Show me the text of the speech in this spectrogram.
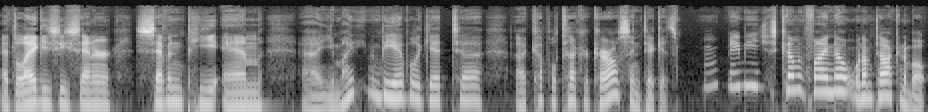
at the Legacy Center, 7 p.m. Uh, you might even be able to get uh, a couple Tucker Carlson tickets. Hmm, maybe you just come and find out what I'm talking about.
